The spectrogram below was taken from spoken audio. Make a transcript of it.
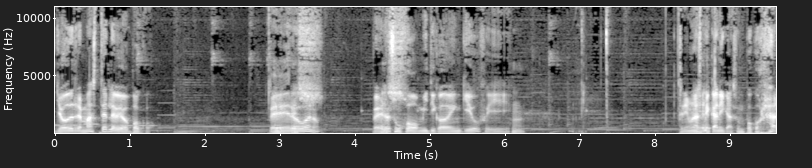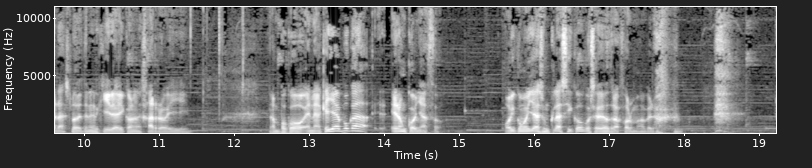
yo de remaster le veo poco. Pero Es- bueno, pero es, es- un juego mítico de GameCube y Hmm. tenía unas Eh. mecánicas un poco raras, lo de tener que ir ahí con el jarro y era un poco en aquella época era un coñazo. Hoy como ya es un clásico, pues se ve de otra forma, pero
